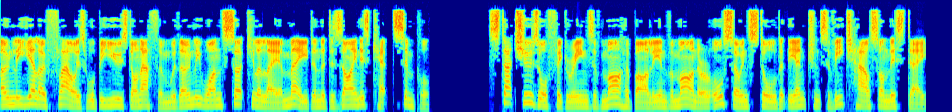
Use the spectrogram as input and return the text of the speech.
Only yellow flowers will be used on Atham with only one circular layer made and the design is kept simple. Statues or figurines of Mahabali and Vamana are also installed at the entrance of each house on this day.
